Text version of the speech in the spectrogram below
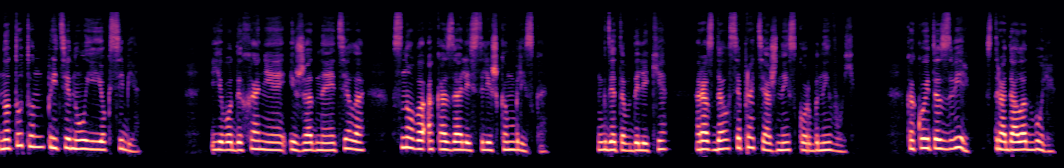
но тут он притянул ее к себе. Его дыхание и жадное тело снова оказались слишком близко. Где-то вдалеке раздался протяжный скорбный вой. Какой-то зверь страдал от боли.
